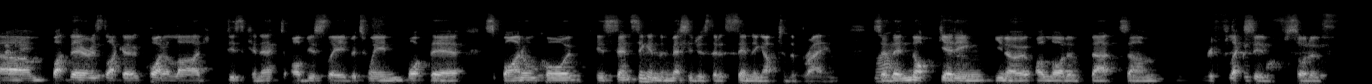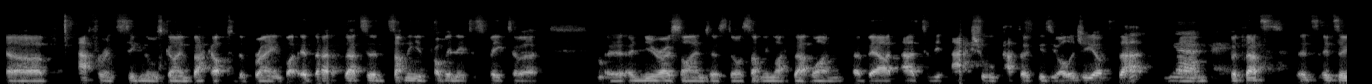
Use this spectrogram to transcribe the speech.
um, but there is like a quite a large disconnect, obviously, between what their spinal cord is sensing and the messages that it's sending up to the brain. So Right. they're not getting, you know, a lot of that um, reflexive sort of uh, afferent signals going back up to the brain. But that, that's a, something you'd probably need to speak to a, a, a neuroscientist or something like that one about as to the actual pathophysiology of that. yeah Um, but that's it's it's a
